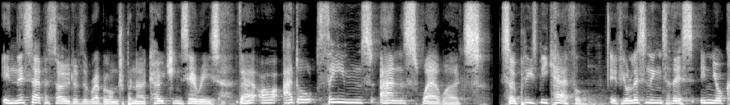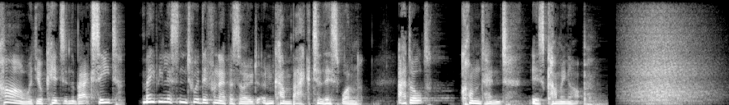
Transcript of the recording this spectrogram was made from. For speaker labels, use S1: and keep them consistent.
S1: In this episode of the Rebel Entrepreneur Coaching Series, there are adult themes and swear words. So please be careful. If you're listening to this in your car with your kids in the back seat, maybe listen to a different episode and come back to this one. Adult content is coming up.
